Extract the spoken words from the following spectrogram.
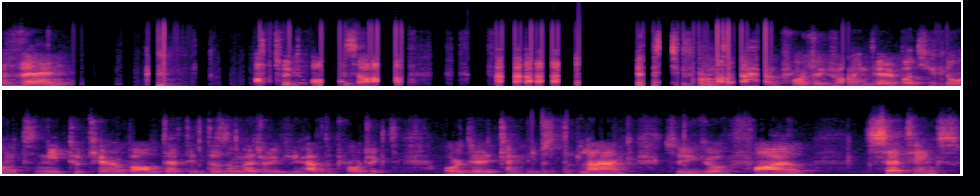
Then, after it opens up, uh, you can see from I have a project running there, but you don't need to care about that. It doesn't matter if you have the project or there, it can be just a blank. So you go File, Settings,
